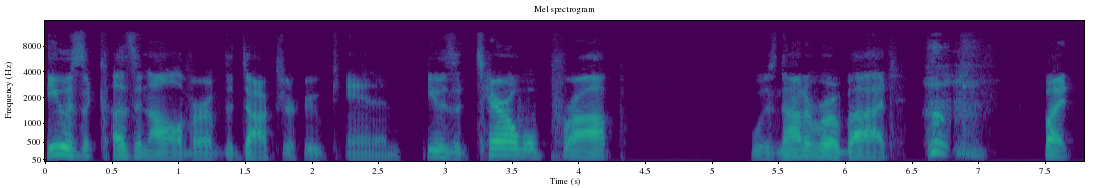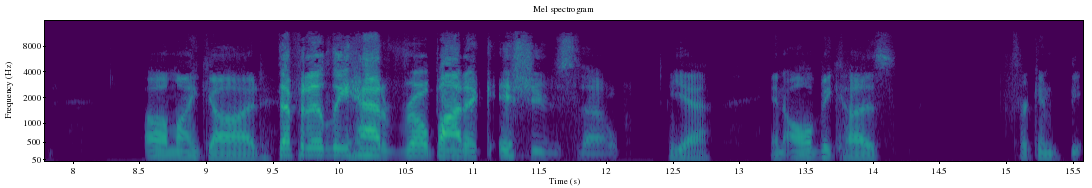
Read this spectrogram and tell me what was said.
He was the cousin Oliver of the Doctor Who canon. He was a terrible prop. Was not a robot, but oh my god, Definitely had robotic issues though. yeah, and all because freaking B-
